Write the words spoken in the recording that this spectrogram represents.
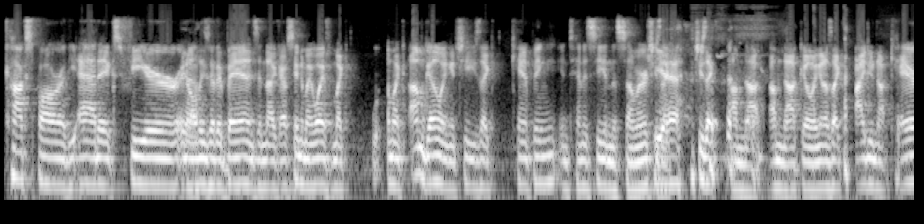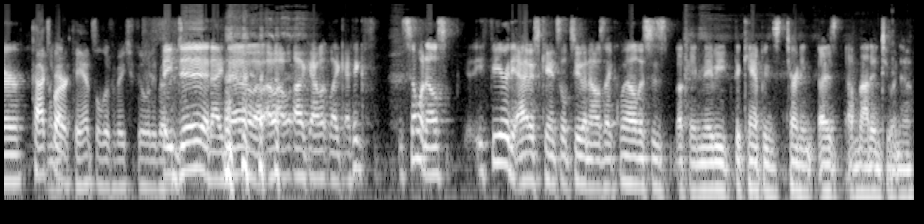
Cock Sparrer, The Adicts, Fear, and Yeah. all these other bands. And like I was saying to my wife, I'm like, I'm like, I'm going, and she's like camping in Tennessee in the summer. She's Yeah. like, she's like, I'm not, I'm not going. And I was like, I do not care. Cock Sparrer Like, canceled if it makes you feel any better. they did. I know. I, I, like, I, like I think someone else, Fear the Adicts canceled too, and I was like, well, this is okay. Maybe the camping's turning. I was- I'm not into it now.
